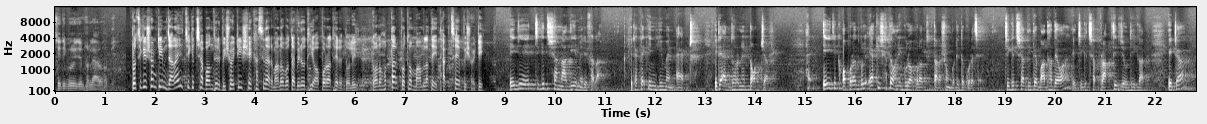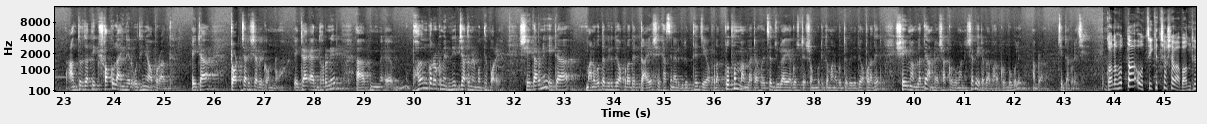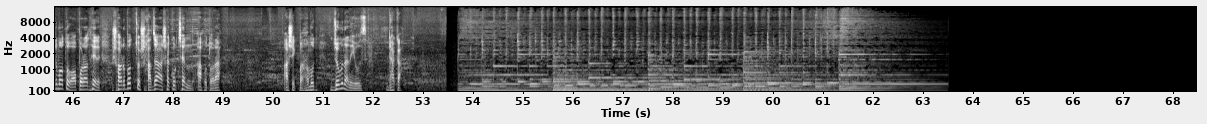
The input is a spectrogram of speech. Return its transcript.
সেটি প্রয়োজন হলে আরও হবে। প্রসিকিউশন টিম জানায় চিকিৎসা বন্ধের বিষয়টি শেখ হাসিনার মানবতা বিরোধী অপরাধের দলিল। গণহত্যার প্রথম মামলাতেই থাকছে বিষয়টি। এই যে চিকিৎসা না দিয়ে মেরে ফেলা, এটা একটা ইনহিউম্যান অ্যাক্ট এটা এক ধরনের টর্চার হ্যাঁ এই যে অপরাধগুলো একই সাথে অনেকগুলো অপরাধ তারা সংগঠিত করেছে। চিকিৎসা দিতে বাধা দেওয়া, এই চিকিৎসা প্রাপ্তির যে অধিকার, এটা আন্তর্জাতিক সকল আইনের অধীনে অপরাধ। এটা টর্চার হিসাবে গণ্য। এটা এক ধরনের ভয়ঙ্কর রকমের নির্যাতনের মধ্যে পড়ে। সে কারণে এটা মানবতা বিরোধী অপরাধের দায়ে শেখ হাসিনার বিরুদ্ধে যে অপরাধ, প্রথম মামলাটা হয়েছে জুলাই আগস্টে সংগঠিত মানবতা বিরোধী অপরাধের, সেই মামলাতে আমরা সাক্ষ্য প্রমাণ হিসাবে এটা ব্যবহার করব বলে আমরা চিন্তা করেছি। গণহত্যা ও চিকিৎসা সেবা বন্ধের মতো অপরাধের সর্বোচ্চ সাজা আশা করছেন আহতরা। আশিক মাহমুদ, যমুনা নিউজ, ঢাকা।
